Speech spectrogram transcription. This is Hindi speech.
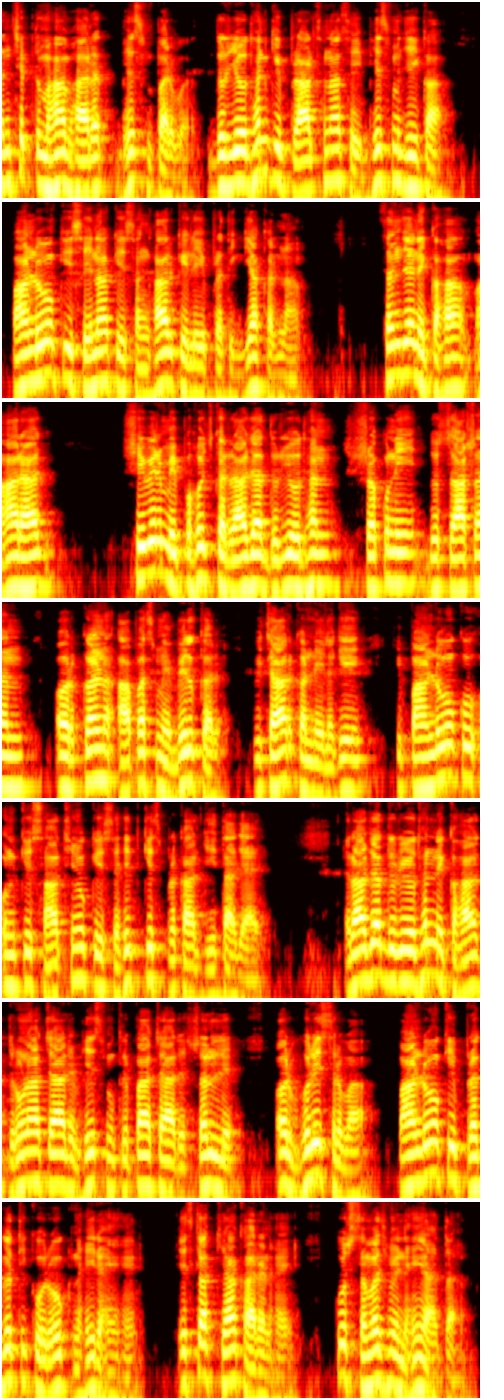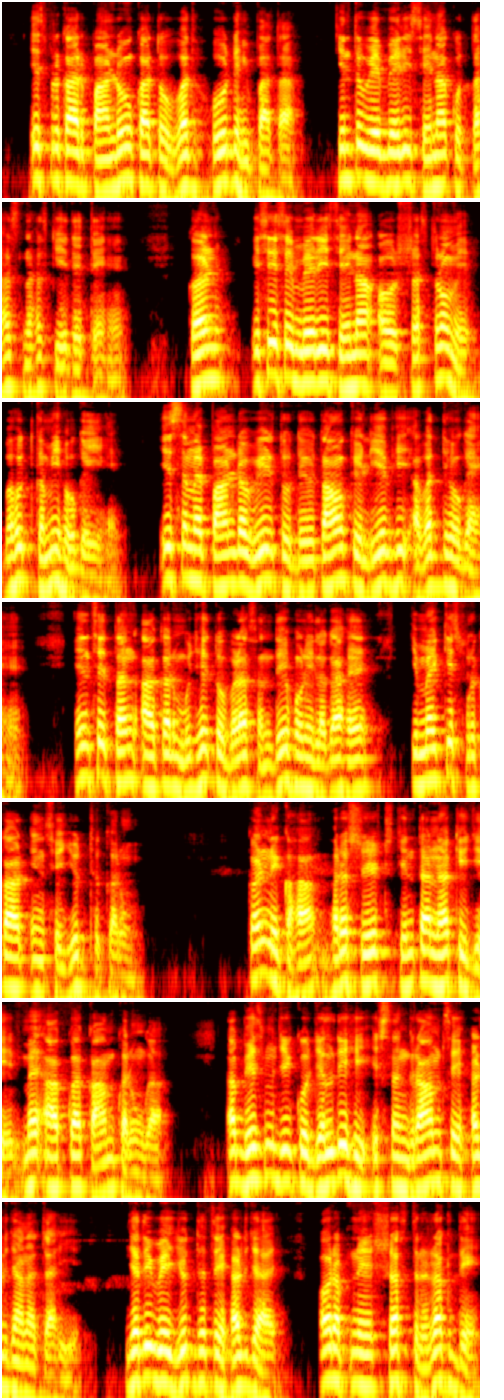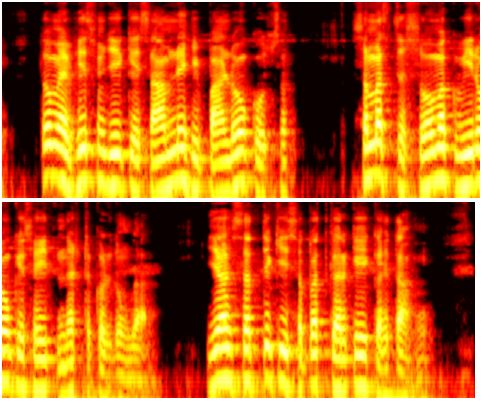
संक्षिप्त महाभारत भीष्म पर्व। दुर्योधन की प्रार्थना से भीष्म जी का पांडवों की सेना के संहार के लिए प्रतिज्ञा करना। संजय ने कहा, महाराज, शिविर में पहुंचकर राजा दुर्योधन, शकुनी, दुशासन और कर्ण आपस में मिलकर विचार करने लगे कि पांडवों को उनके साथियों के सहित किस प्रकार जीता जाए। राजा दुर्योधन ने कहा, द्रोणाचार्य, भीष्म, कृपाचार्य, शल्य और भूरिश्रवा पांडवों की प्रगति को रोक नहीं रहे हैं। इसका क्या कारण है? कुछ समझ में नहीं आता। इस प्रकार पांडवों का तो वध हो नहीं पाता, किंतु वे मेरी सेना को तहस नहस किए देते हैं। कर्ण, इसी से मेरी सेना और शस्त्रों में बहुत कमी हो गई है। इस समय पांडव वीर तो देवताओं के लिए भी अवध्य हो गए हैं। इनसे तंग आकर मुझे तो बड़ा संदेह होने लगा है कि मैं किस प्रकार इनसे युद्ध करूँ। कर्ण ने कहा भरत श्रेष्ठ चिंता न कीजिए, मैं आपका काम करूँगा। अब भीष्म जी को जल्दी ही इस संग्राम से हट जाना चाहिए। यदि वे युद्ध से हट जाए और अपने शस्त्र रख दें तो मैं भीष्म जी के सामने ही पांडवों को समस्त सोमक वीरों के सहित नष्ट कर दूँगा। यह सत्य की शपथ करके कहता हूँ।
